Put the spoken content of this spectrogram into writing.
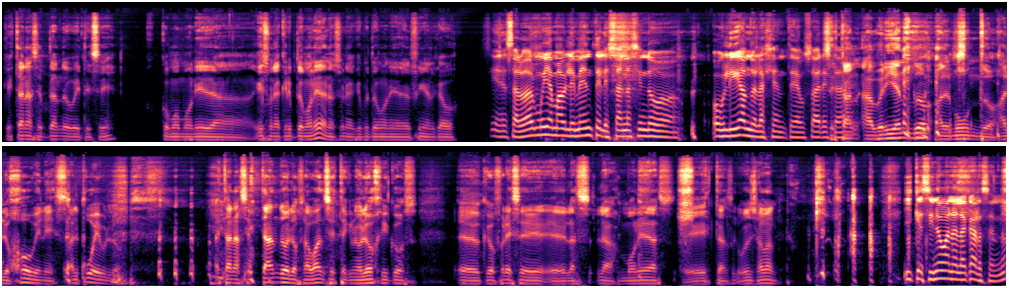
que están aceptando BTC como moneda. ¿Es una criptomoneda? No es una criptomoneda al fin y al cabo. Sí, en El Salvador muy amablemente le están haciendo obligando a la gente a usar Se esa. están abriendo al mundo, a los jóvenes, al pueblo. Están aceptando los avances tecnológicos eh, que ofrece eh, las, las monedas eh, estas, ¿cómo se llaman? Y que si no van a la cárcel, ¿no?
